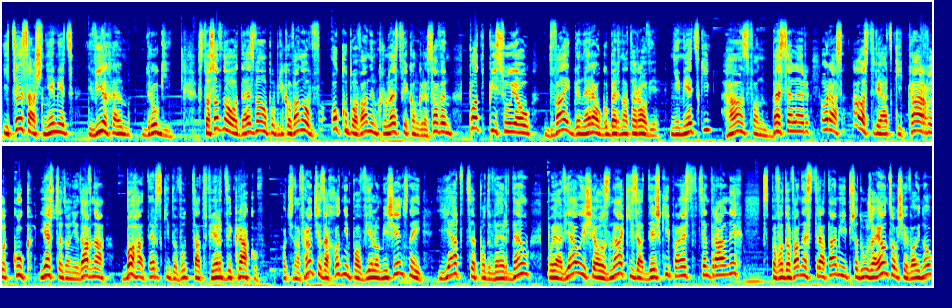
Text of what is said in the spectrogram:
i cesarz Niemiec Wilhelm II. Stosowną odezwę opublikowaną w okupowanym Królestwie Kongresowym podpisują dwaj generał-gubernatorowie niemiecki Hans von Besseler oraz austriacki Karl Kuck, jeszcze do niedawna bohaterski dowódca twierdzy Kraków. Choć na froncie zachodnim po wielomiesięcznej jadce pod Werdę pojawiały się oznaki zadyszki państw centralnych spowodowane stratami i przedłużającą się wojną,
